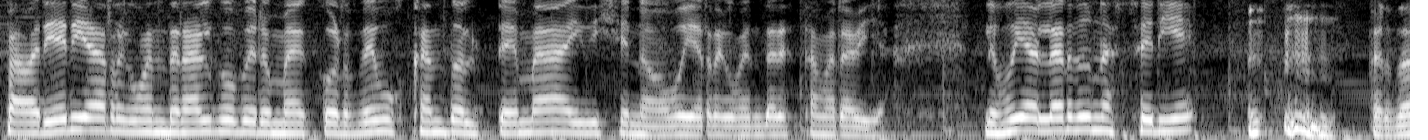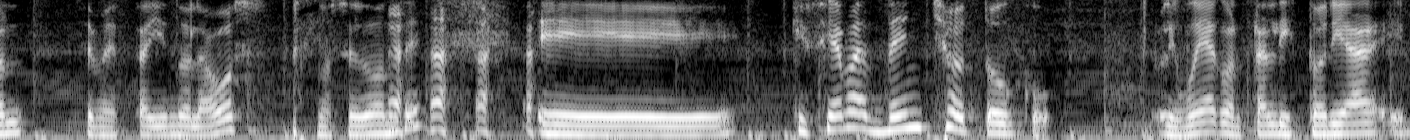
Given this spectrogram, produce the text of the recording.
para variar iba a recomendar algo, pero me acordé buscando el tema y dije, no, voy a recomendar esta maravilla. Les voy a hablar de una serie, perdón, se me está yendo la voz, no sé dónde, eh, que se llama Dencho Toko. Les voy a contar la historia, eh,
